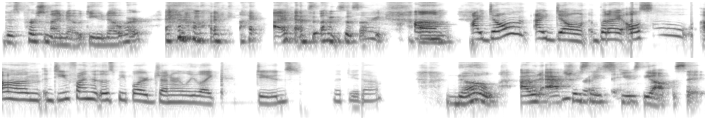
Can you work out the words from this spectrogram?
this person I know. Do you know her? And I'm like, I, I am I'm so sorry. um, Um, I don't, I don't. But I also um, do you find that those people are generally like dudes that do that? No, I would actually say skews the opposite.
